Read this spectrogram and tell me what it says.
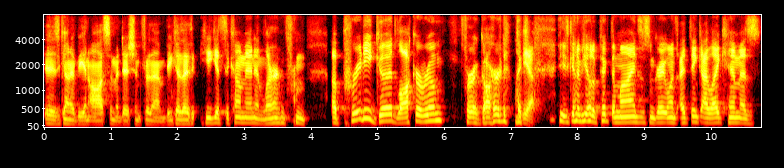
is going to be an awesome addition for them because I, he gets to come in and learn from a pretty good locker room for a guard. Like, yeah, he's going to be able to pick the minds of some great ones. I think I like him as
